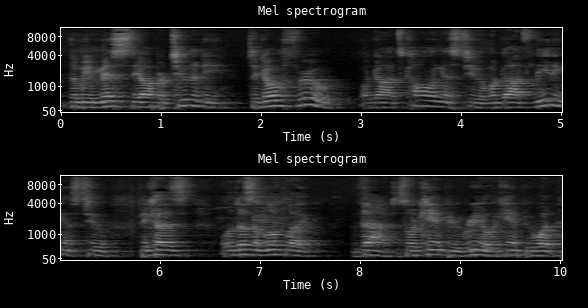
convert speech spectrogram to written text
then we miss the opportunity to go through what God's calling us to and what God's leading us to because, well, it doesn't look like that. So it can't be real. It can't be what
